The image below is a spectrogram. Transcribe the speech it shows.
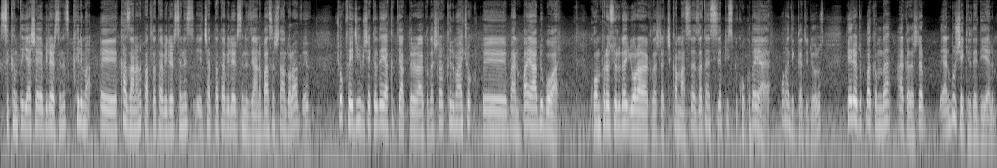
sıkıntı yaşayabilirsiniz. Klima e, kazanını patlatabilirsiniz, e, çatlatabilirsiniz yani basınçtan dolayı ve çok feci bir şekilde yakıt yaktırır arkadaşlar. Klimayı çok e, yani bayağı bir boğar. Kompresörü de yorar arkadaşlar çıkamazsa zaten size pis bir koku da yayar. Ona dikkat ediyoruz. Periyodik bakımda arkadaşlar yani bu şekilde diyelim.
